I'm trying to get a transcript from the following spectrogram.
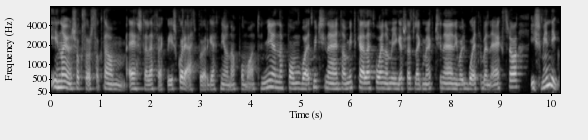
én nagyon sokszor szoktam este lefekvéskor átpörgetni a napomat, hogy milyen napom volt, mit csináltam, mit kellett volna még esetleg megcsinálni, vagy volt benne extra, és mindig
